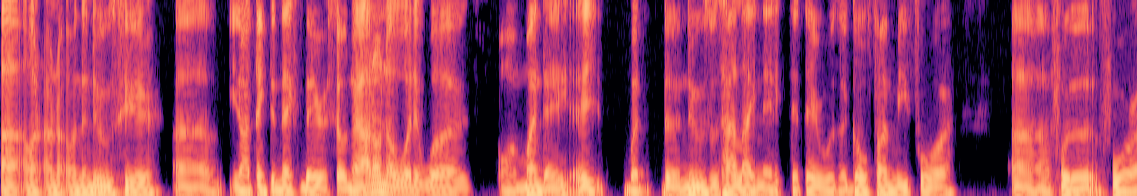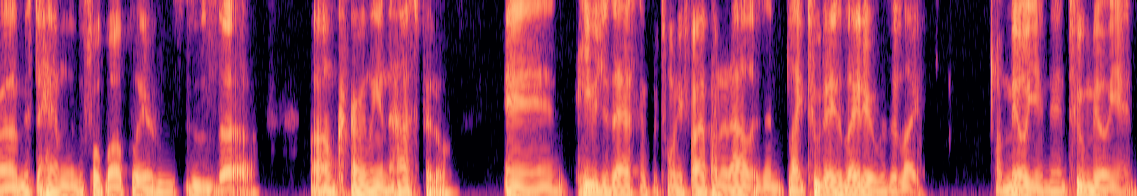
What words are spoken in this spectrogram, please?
uh, on, on on the news here, uh, you know, I think the next day or so. Now I don't know what it was on Monday, eh, but the news was highlighting that, that there was a GoFundMe for uh, for the for uh, Mr. Hamlin, the football player who's who's uh, um, currently in the hospital, and he was just asking for twenty five hundred dollars, and like two days later, it was at like a million, then two million.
